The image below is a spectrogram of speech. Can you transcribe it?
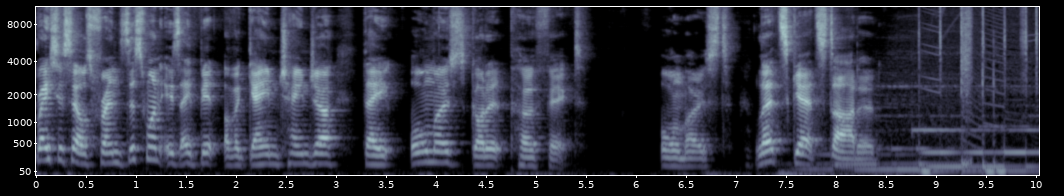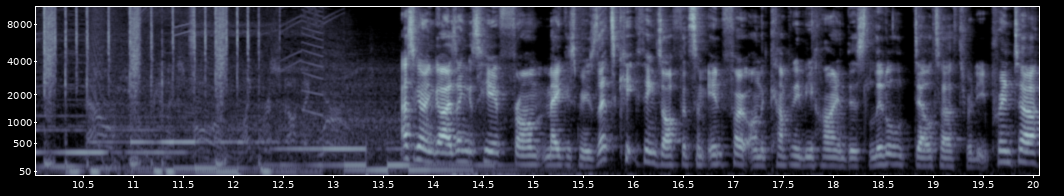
Brace yourselves, friends, this one is a bit of a game changer. They almost got it perfect. Almost. Let's get started. How's it going guys? Angus here from Maker's Muse. Let's kick things off with some info on the company behind this little Delta 3D printer.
